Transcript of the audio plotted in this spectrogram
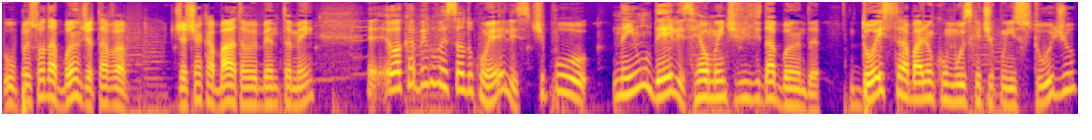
o pessoal da banda já tava. já tinha acabado, tava bebendo também. Eu acabei conversando com eles, tipo, nenhum deles realmente vive da banda. Dois trabalham com música tipo em estúdio,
